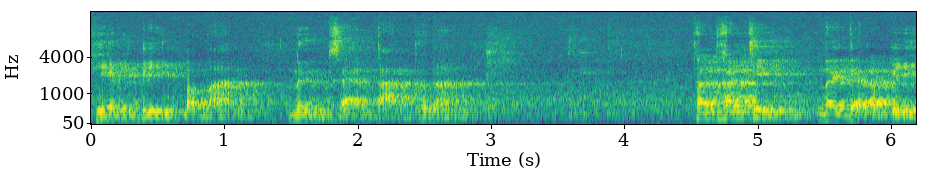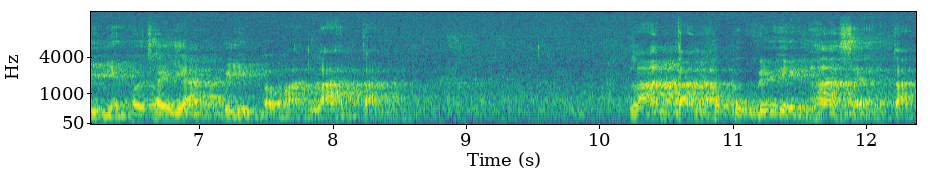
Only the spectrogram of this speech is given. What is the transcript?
เพียงปีประมาณ1นึ่งแสนตันเท่านั้น ทั้งๆที่ในแต่ละปีเนี่ยเขาใช้ยางปีประมาณล้านตัน ล้านตันเขาปลูกได้เองห้าแสนตัน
